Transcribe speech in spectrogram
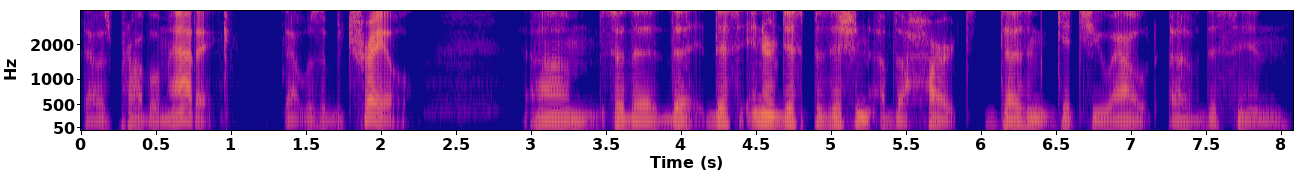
that was problematic. That was a betrayal. Um, so the the this inner disposition of the heart doesn't get you out of the sin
